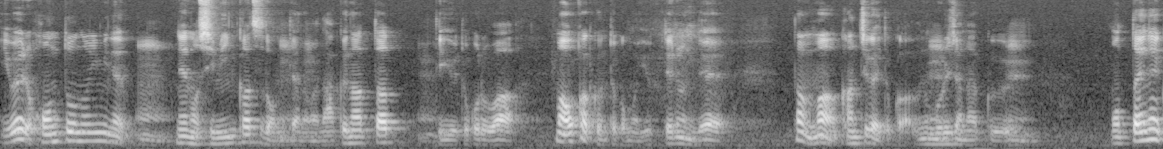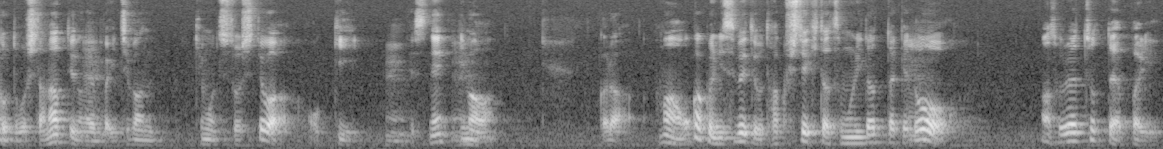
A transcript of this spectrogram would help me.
いわゆる本当の意味での市民活動みたいなのがなくなったっていうところは、まあ岡君とかも言ってるんで多分まあ勘違いとかうぬぼれじゃなく、うん。もったいないことをしたなっていうのがやっぱり一番気持ちとしては大きいうんですね、うん。今は。だからまあ岡君に全てを託してきたつもりだったけど、まあそれはちょっとやっぱり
